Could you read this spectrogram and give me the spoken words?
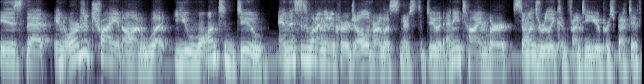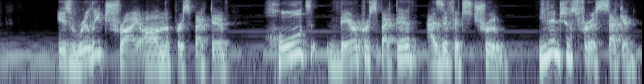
is that in order to try it on, what you want to do, and this is what I'm going to encourage all of our listeners to do at any time where someone's really confronting you perspective, is really try on the perspective hold their perspective as if it's true, even just for a second.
